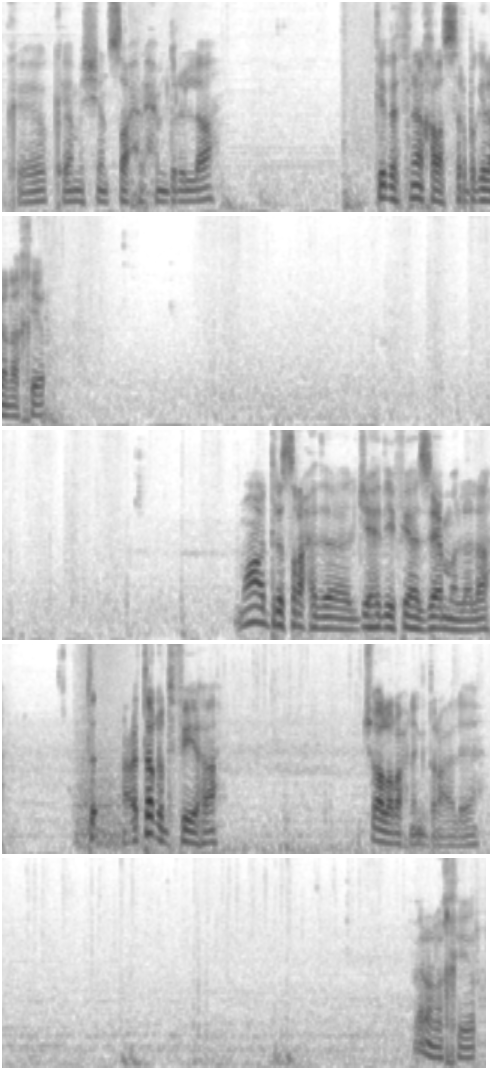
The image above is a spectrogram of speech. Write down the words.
أوكي أوكي ماشيين صح الحمد لله. كذا اثنين خلاص صار باقي لنا الاخير ما أدري صراحة إذا الجهة ذي فيها زعيم ولا لا. اعتقد فيها. إن شاء الله راح نقدر عليه. فين الأخير؟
